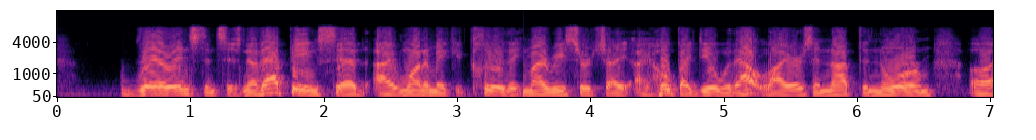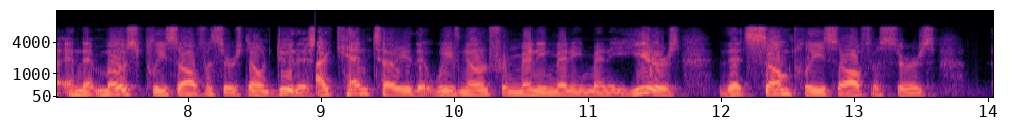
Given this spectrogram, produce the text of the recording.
rare instances. Now, that being said, I want to make it clear that in my research, I, I hope I deal with outliers and not the norm, uh, and that most police officers don't do this. I can tell you that we've known for many, many, many years that some police officers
